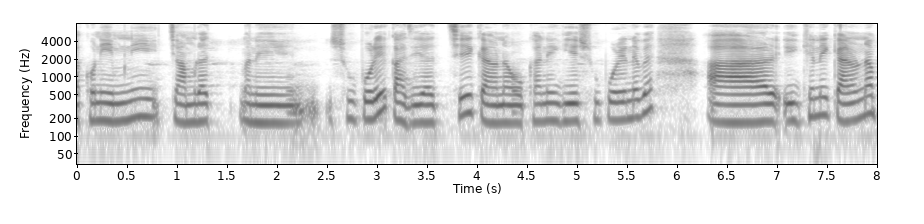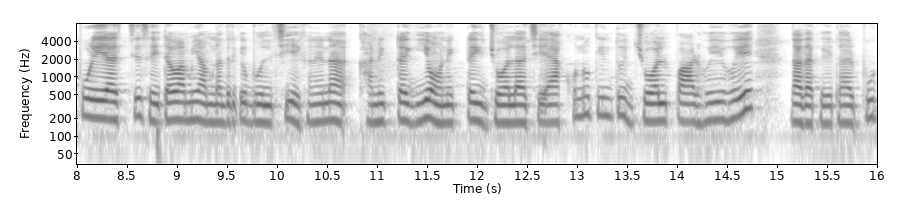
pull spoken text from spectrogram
এখন এমনি চামড়া মানে শু পরে কাজে যাচ্ছে, কেননা ওখানে গিয়ে শু পরে নেবে। আর এইখানে কেননা পড়ে যাচ্ছে সেটাও আমি আপনাদেরকে বলছি, এখানে না খানিকটা গিয়ে অনেকটাই জল আছে। এখনও কিন্তু জল পার হয়ে হয়ে দাদাকে তার বুট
